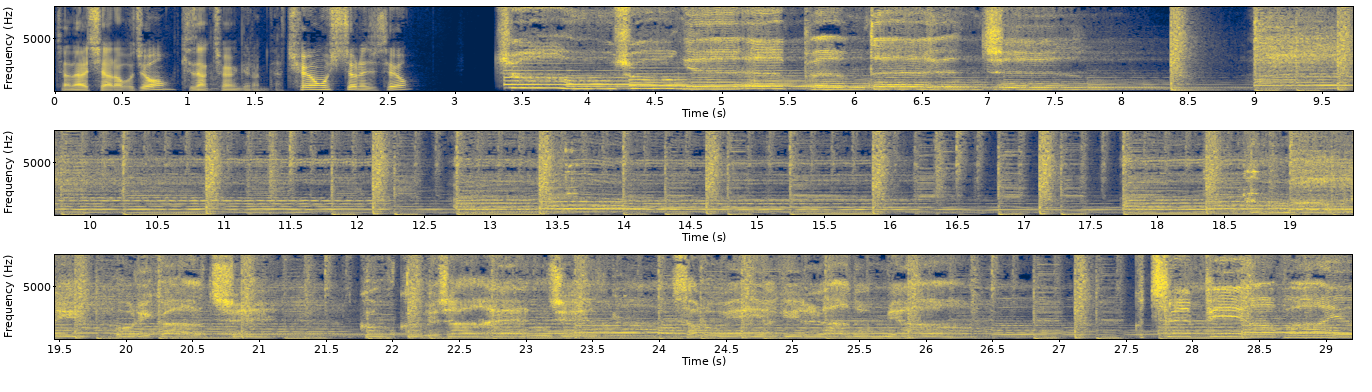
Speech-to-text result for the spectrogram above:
자, 날씨 알아보죠. 기상청 연결합니다. 최영호 씨 전해주세요. 조우종의 FM 대행진 꿈꾸며자 행진 서로의 이야기를 나누며 꽃을 피워봐요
